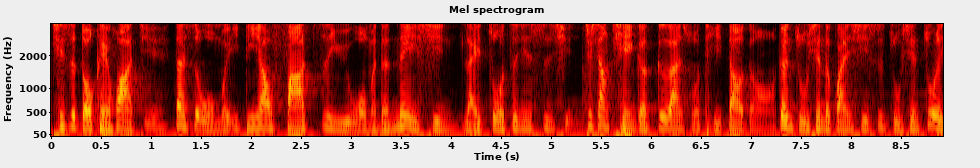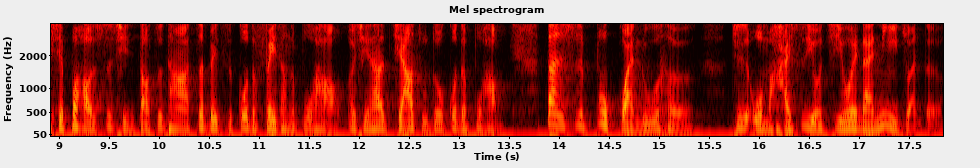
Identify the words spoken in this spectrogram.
其实都可以化解，但是我们一定要发自于我们的内心来做这件事情。就像前一个个案所提到的哦，跟祖先的关系是祖先做了一些不好的事情，导致他这辈子过得非常的不好，而且他的家族都过得不好。但是不管如何，其实我们还是有机会来逆转的。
